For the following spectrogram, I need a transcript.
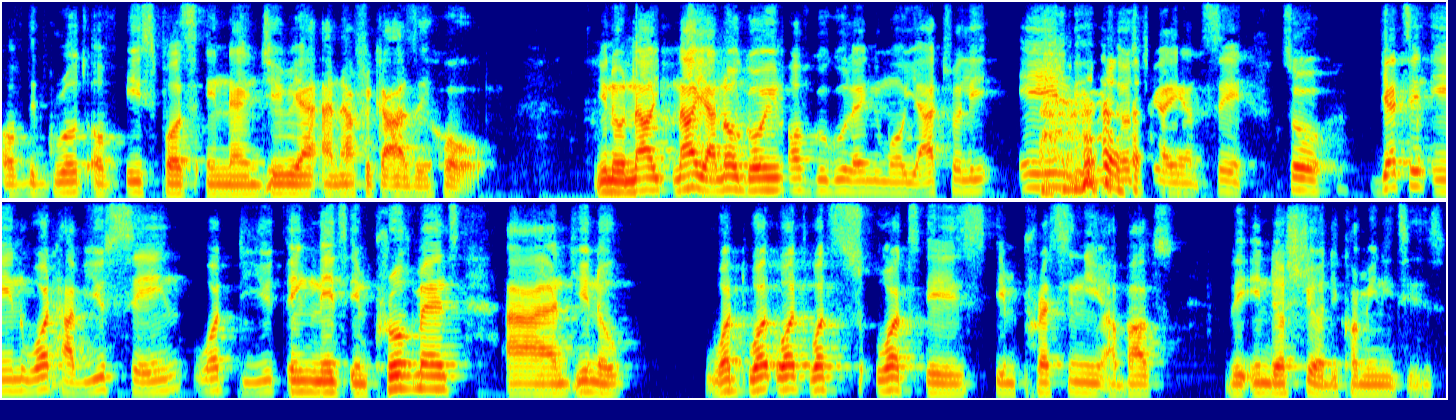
of the growth of esports in Nigeria and Africa as a whole? You know, now now you're not going off Google anymore. You're actually in the industry and saying so getting in, what have you seen? What do you think needs improvement? And you know, what what what what's what is impressing you about the industry or the communities?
